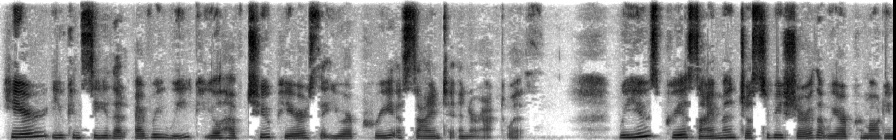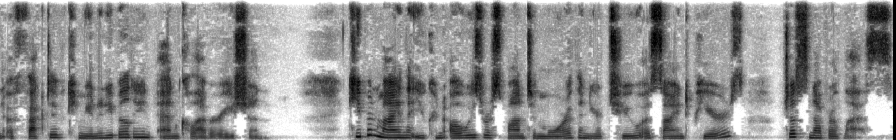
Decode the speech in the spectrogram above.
Here you can see that every week you'll have two peers that you are pre-assigned to interact with. We use pre-assignment just to be sure that we are promoting effective community building and collaboration. Keep in mind that you can always respond to more than your two assigned peers, just never less.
